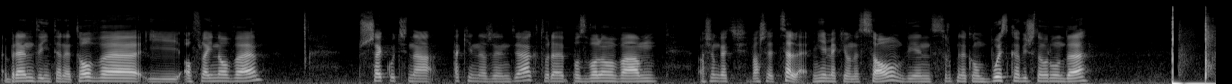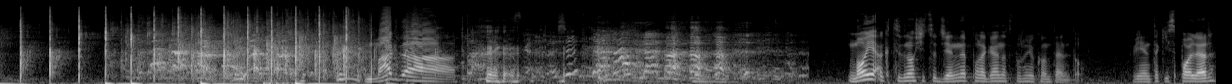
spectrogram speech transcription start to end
brandy internetowe i offline'owe przekuć na takie narzędzia, które pozwolą Wam osiągać Wasze cele. Nie wiem, jakie one są, więc zróbmy taką błyskawiczną rundę. Magda! Moje aktywności codzienne polegają na tworzeniu kontentu. Więc taki spoiler,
